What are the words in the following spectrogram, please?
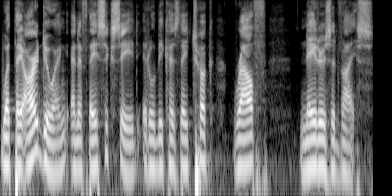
what they are doing, and if they succeed, it'll be because they took Ralph Nader's advice.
